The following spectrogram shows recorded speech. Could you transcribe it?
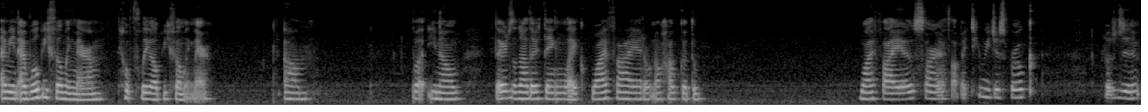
I mean, I will be filming there. Um, hopefully, I'll be filming there. Um, but you know, there's another thing like Wi-Fi. I don't know how good the Wi-Fi is. Sorry, I thought my TV just broke, but it didn't.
